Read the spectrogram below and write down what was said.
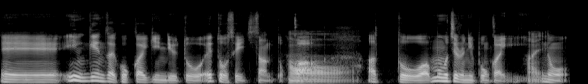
えー今現在国会議員でいうと、江藤誠一さんとか、ああとは、もちろん日本会議の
